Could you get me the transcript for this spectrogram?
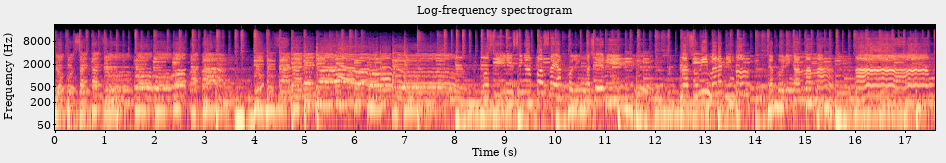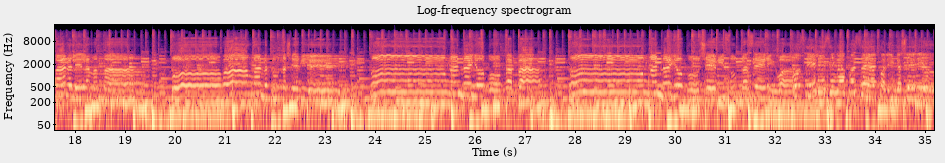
tokosaka nzobo kolinga sheri nazwi maladingo ya kolinga mama ah, nga nalela mama sheri ye o ngana yo o papa o ngana yo o sheri suka seriwa osilisinga posa ya kolinga sheri o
